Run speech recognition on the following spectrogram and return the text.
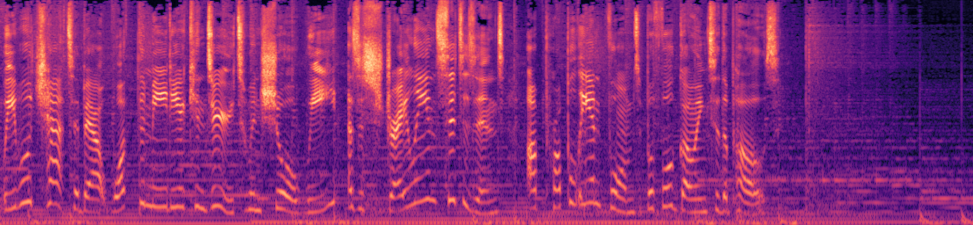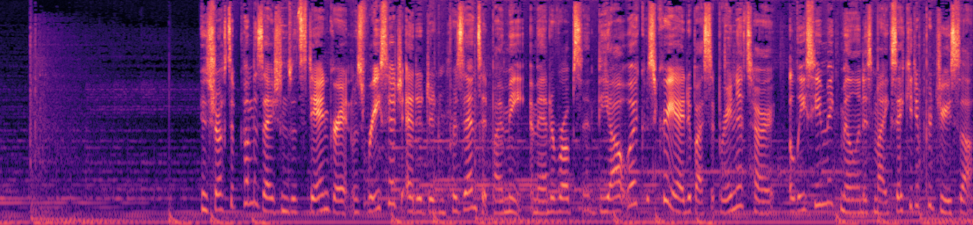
we will chat about what the media can do to ensure we, as Australian citizens, are properly informed before going to the polls. Constructive Conversations with Stan Grant was research edited and presented by me, Amanda Robson. The artwork was created by Sabrina Toe, Alicia McMillan is my executive producer,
